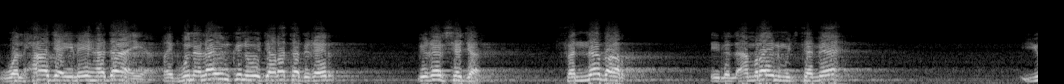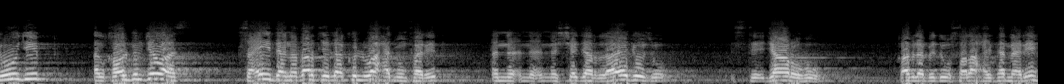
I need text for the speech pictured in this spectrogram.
والحاجة إليها داعية. طيب هنا لا يمكنه إجارتها بغير بغير شجر. فالنظر إلى الأمرين المجتمع يوجب القول بالجواز. صحيح إذا نظرت إلى كل واحد منفرد أن, أن الشجر لا يجوز استئجاره قبل بدو صلاح ثمره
